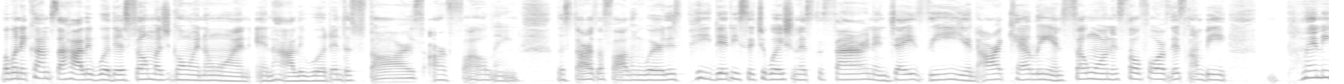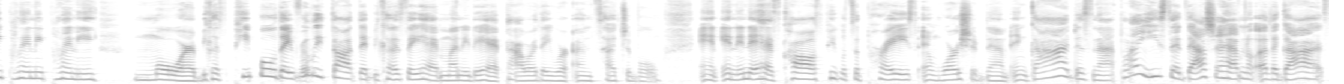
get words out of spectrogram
But when it comes to Hollywood, there's so much going on in Hollywood, and the stars are falling. The stars are falling where this P. Diddy situation is concerned, and Jay Z and R. Kelly, and so on and so forth. There's going to be plenty, plenty, plenty more because people they really thought that because they had money they had power they were untouchable. And and, and it has caused people to praise and worship them. And god does not play. He said thou shalt have no other gods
